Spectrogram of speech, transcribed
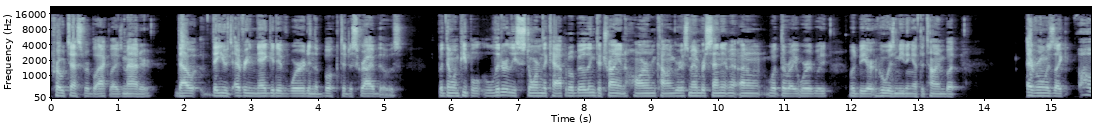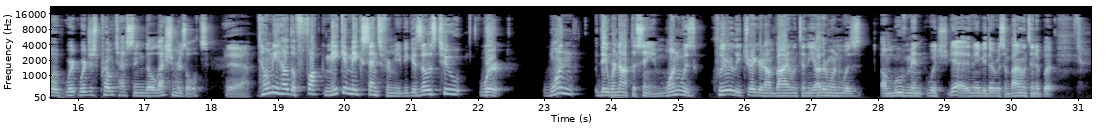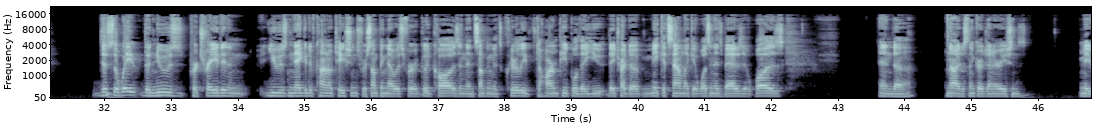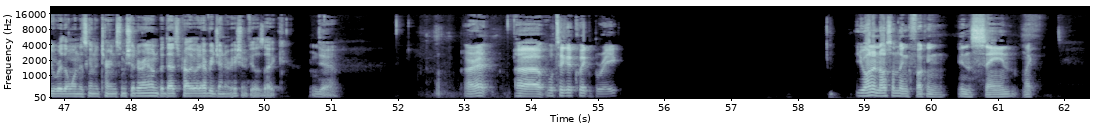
protests for black lives matter that they used every negative word in the book to describe those. But then when people literally stormed the capitol building to try and harm congress member senate i don't know what the right word would would be or who was meeting at the time but everyone was like oh we're, we're just protesting the election results Yeah. tell me how the fuck make it make sense for me because those two were one they were not the same one was clearly triggered on violence and the other one was a movement which yeah maybe there was some violence in it but just the way the news portrayed it and used negative connotations for something that was for a good cause and then something that's clearly to harm people they you they tried to make it sound like it wasn't as bad as it was and uh no i just think our generations maybe we're the one that's going to turn some shit around, but that's probably what every generation feels like. Yeah. All right. Uh, we'll take a quick break. You want to know something fucking insane? Like,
